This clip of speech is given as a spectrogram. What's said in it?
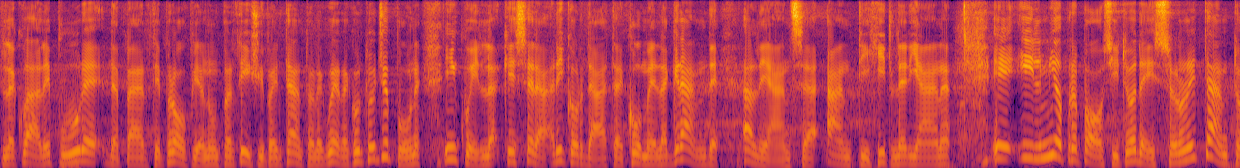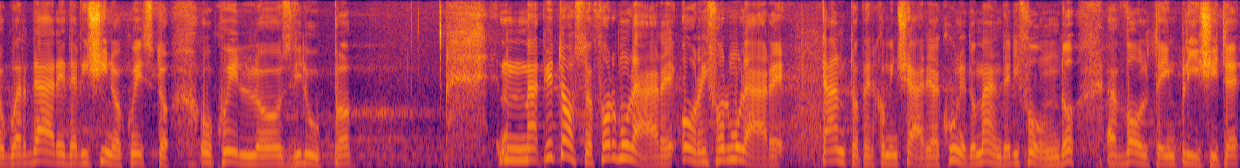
la quale pure da parte propria non partecipa intanto alla guerra contro il Giappone in quella che sarà ricordata come la grande alleanza anti-hitleriana. E il mio proposito adesso non è tanto guardare da vicino questo o quello sviluppo, ma piuttosto formulare o riformulare tanto per cominciare alcune domande di fondo, a volte implicite,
